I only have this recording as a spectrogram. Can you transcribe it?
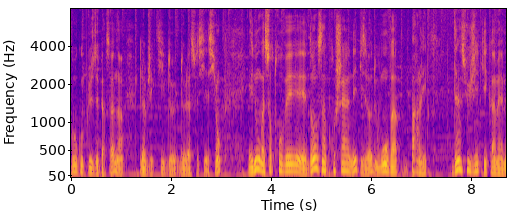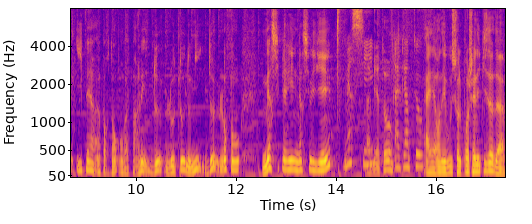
beaucoup plus de personnes. Hein, l'objectif de l'association. Et nous, on va se retrouver dans un prochain épisode où on va parler d'un sujet qui est quand même hyper important. On va parler de l'autonomie de l'enfant. Merci Perrine, merci Olivier. Merci. À bientôt. À bientôt. Allez, rendez-vous sur le prochain épisode.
